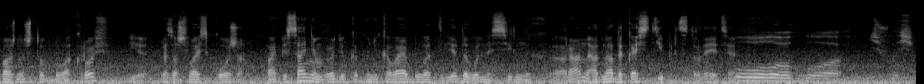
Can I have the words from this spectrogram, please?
Важно, чтобы была кровь и разошлась кожа. По описаниям, вроде как у Николая было две довольно сильных э, раны, одна до кости, представляете? Ого. Ничего себе.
